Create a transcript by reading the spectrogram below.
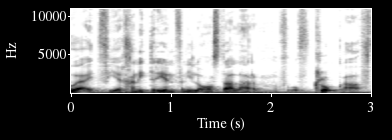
oë uitvee gaan die dreun van die laaste alarm of, of klok af.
